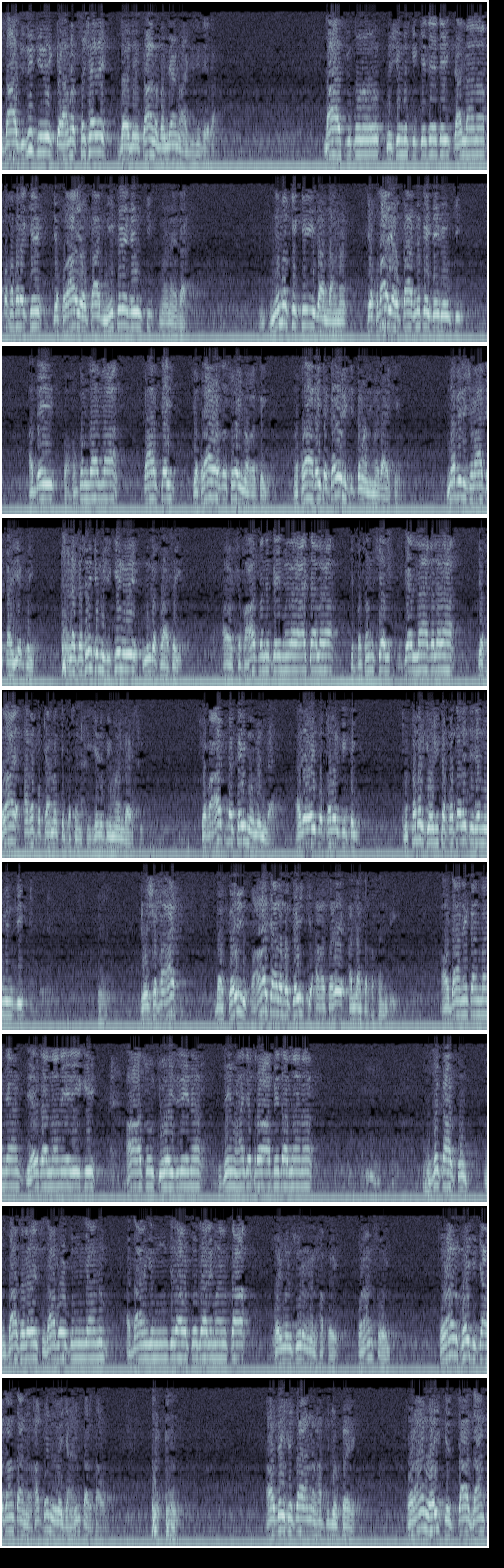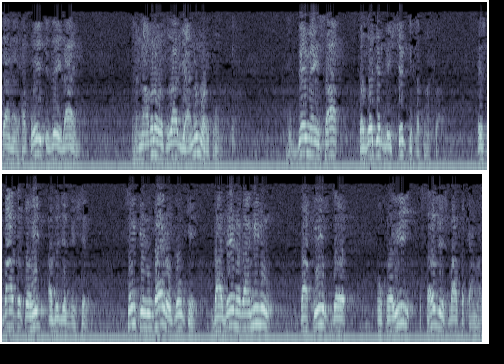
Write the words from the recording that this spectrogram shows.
دا آجزی چیزی کرامت سشرے دا نیکان و بندیان و آجزی دے رہا لا اسبقونو نشیم کی کے دے دے دا اللہ نا پا خبر کے کہ خدای اوقات نہیں کرے دے کی مانا ہے دا نمک کی کی دا اللہ نا کہ خدای اوقات نہ کئی دے دے کی ادے حکم دا اللہ کار کئی کہ خدا ورطا سوئی مغا کئی. نو خدا گئی تا کرے لی چتا ذمہ دار کے نہ پھر شفاعت قہیہ کئی لکسن چی مشکین ہوئی منگا خلاصی اور شفاعت بنے کئی مگر آچا لرا کہ پسند شی کہ اللہ غلرا کہ خدا اگر پا قیامت کے پسند کی یعنی پیمان لار کی شفاعت با کئی مومن لار. ادھے وہی پا قبر کی کئی قبر کی ہولی تا پتہ دے چیزے مومن دی یہ شفاعت بکئی خواہ چالا بکئی کہ اغسرے اللہ تا پسند دی. اور دانے کان بن جان دیر دالنا نیری کی، آسو چوئی دینا، زیم حاجت رو آبی دالنا ذکار کم دا سرے سزا بڑکم جانم ادائیں من جدا ورکو ظالمان تا. وہی منصور ان الحق ہوئی. قرآن سوئی. قرآن کوئی کی چاہ جانتا ہے حق ہوئی نوے جہنم ترتا ہو. آدھے خطا ان الحق جو کرے۔ قرآن وہی کہ چاہ جانتا ہے حق ہوئی چیزے لائن ناغل و سزار جہنم ورکوں دے میں حصہ فزجر بے شرک کی ختم شوا۔ اس بات توحید ازجر بے شرک۔ سن کی رنبائے روکو کے دادرے مدامین تخریف اخروی سرد اس بات کا قیامت۔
